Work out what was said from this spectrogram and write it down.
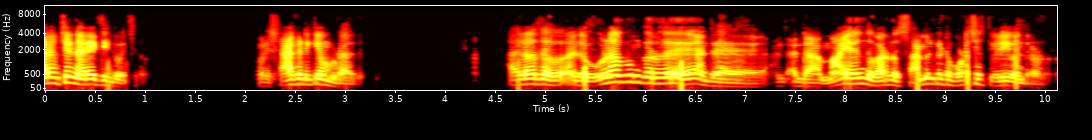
ஆரம்பிச்சா நிறைய திங்க வச்சிடும் கொஞ்சம் சாக்கடிக்க முடியாது அதுல வந்து அந்த உணவுங்கிறது அந்த அந்த மாயை வந்து வரணும். சமையல் கட்டை உடச்சி வெளியே வந்துடணும்.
